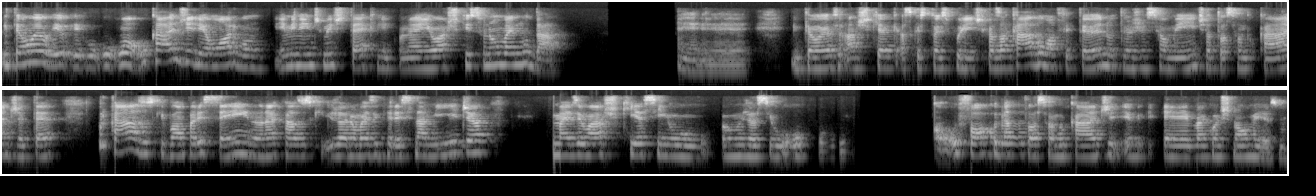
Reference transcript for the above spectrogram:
Então, eu, eu, eu, o, o CAD ele é um órgão eminentemente técnico, né? E eu acho que isso não vai mudar. É, então, eu acho que as questões políticas acabam afetando tangencialmente a atuação do CAD, até por casos que vão aparecendo, né, casos que geram mais interesse na mídia, mas eu acho que assim o vamos dizer assim o, o, o foco da atuação do CAD é, vai continuar o mesmo.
